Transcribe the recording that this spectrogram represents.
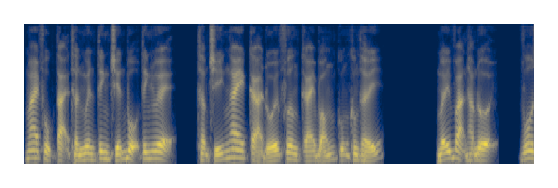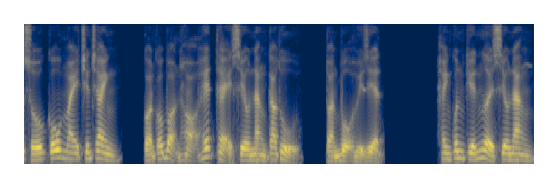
Mai phục tại thần nguyên tinh chiến bộ tinh nhuệ, thậm chí ngay cả đối phương cái bóng cũng không thấy. Mấy vạn hạm đội, vô số cỗ máy chiến tranh, còn có bọn họ hết thể siêu năng cao thủ, toàn bộ hủy diệt. Hành quân kiến người siêu năng,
